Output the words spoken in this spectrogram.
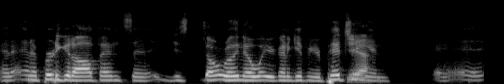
and and a pretty good offense, and you just don't really know what you're going to get from your pitching. Yeah. And, and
